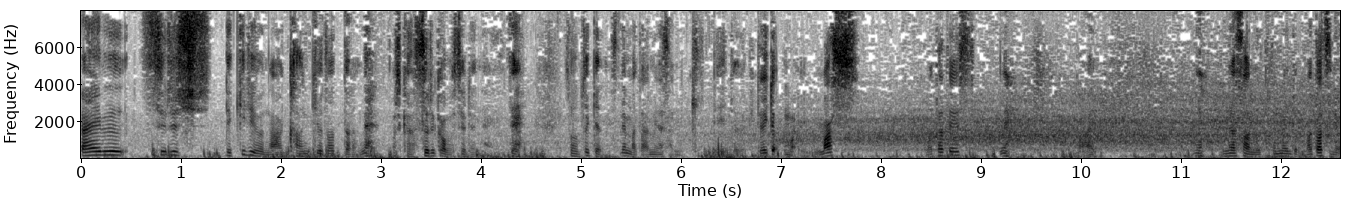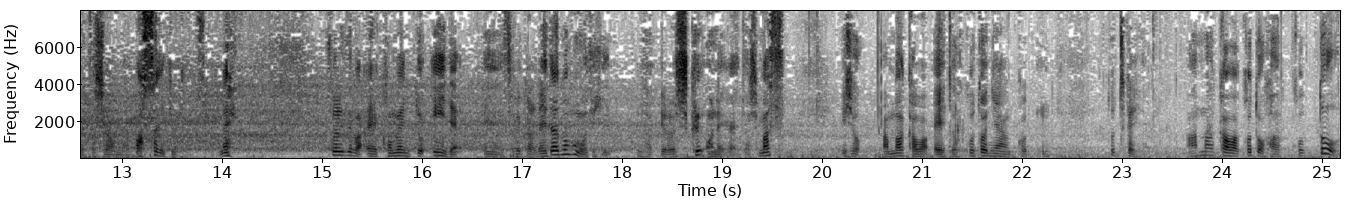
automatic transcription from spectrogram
ライブするし、できるような環境だったらね、もしかするかもしれないので、その時はですね、また皆さんに聞いていただきたいと思います。またです。ね。はい。ね、皆さんのコメント待たずに私はもうバッサリ決めてますからね。それでは、えー、コメント、いいね、えー、それからレターの方もぜひ、よろしくお願いいたします。以上、天川、えっ、ー、と、ことにゃんこ、ん？どっちかいい天川ことはこと、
